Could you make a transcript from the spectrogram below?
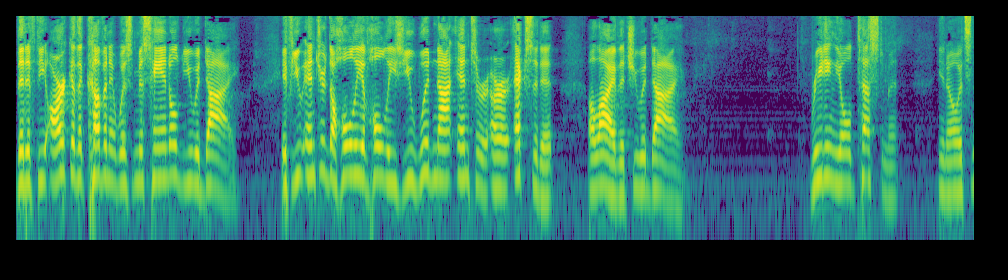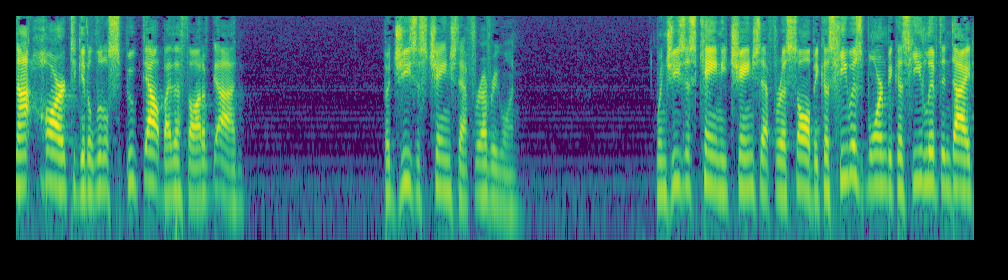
That if the Ark of the Covenant was mishandled, you would die. If you entered the Holy of Holies, you would not enter or exit it alive, that you would die. Reading the Old Testament, you know, it's not hard to get a little spooked out by the thought of God. But Jesus changed that for everyone. When Jesus came, he changed that for us all because he was born, because he lived and died.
